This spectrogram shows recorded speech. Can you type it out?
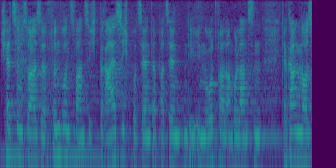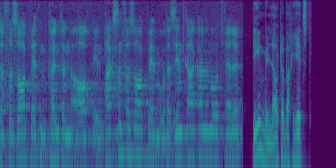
Schätzungsweise 25, 30 Prozent der Patienten, die in Notfallambulanzen der Krankenhäuser versorgt werden, könnten auch in Praxen versorgt werden oder sind gar keine Notfälle. Dem will Lauterbach jetzt,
